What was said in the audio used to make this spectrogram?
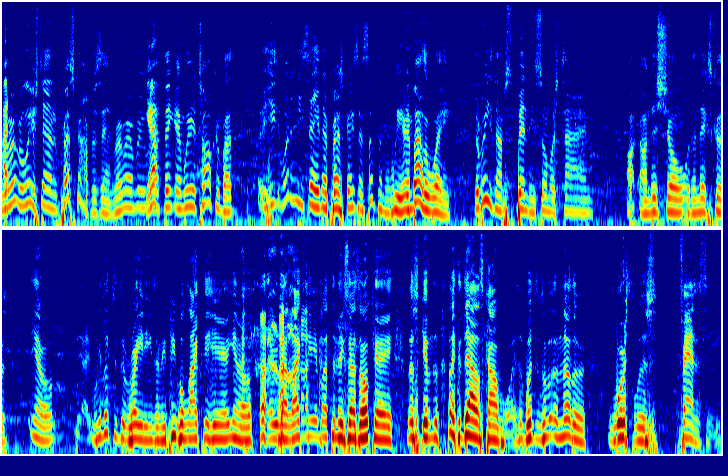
I- Remember, we were standing at the press conference then. Remember? Yeah. I think, and we were talking about. He, what did he say in that press conference? He said something weird. And by the way, the reason I'm spending so much time on, on this show with the Knicks because you know we looked at the ratings. I mean, people like to hear. You know, everybody like to hear about the Knicks. I said, okay, let's give them the, like the Dallas Cowboys, which is another worthless fantasy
